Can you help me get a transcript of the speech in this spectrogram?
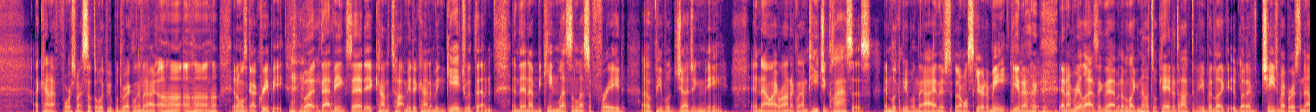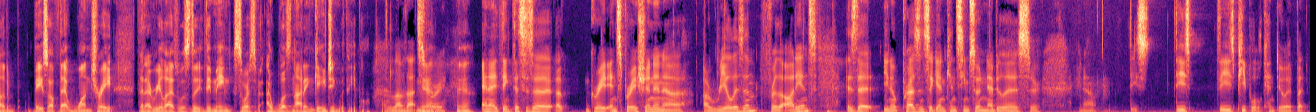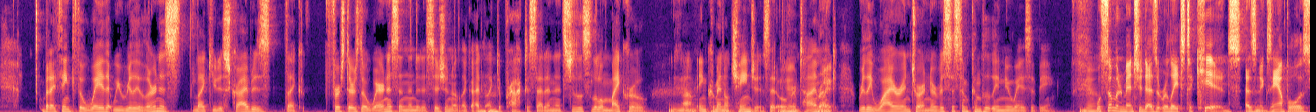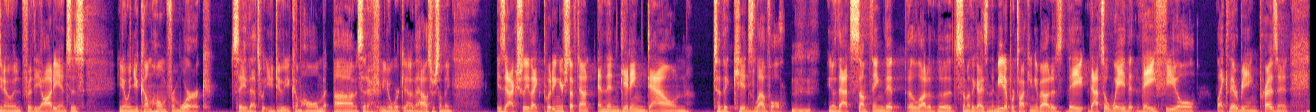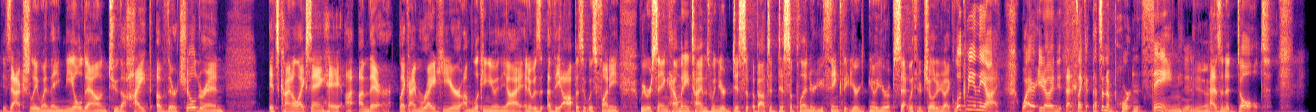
I kind of forced myself to look people directly in the eye. Uh huh, uh huh, uh huh. It almost got creepy. But that being said, it kind of taught me to kind of engage with them. And then I became less and less afraid of people judging me. And now, ironically, I'm teaching classes and looking people in the eye, and they're, they're almost scared of me, you know? and I'm realizing that. But I'm like, no, it's okay to talk to me. But like, but I've changed my personality based off that one trait that I realized was the, the main source of it. I was not engaging with people. I love that Yeah, story. yeah. And I think this is a, a great inspiration and a, a realism for the audience is that, you know, presence again can seem so nebulous or, you know, these these these people can do it. But but I think the way that we really learn is like you described is like first there's the awareness and then the decision like I'd like to practice that and it's just this little micro um, incremental changes that over time Right. like really wire into our nervous system completely new ways of being. Well, someone mentioned as it relates to kids, as an example, is you know, and for the audience is, you know, when you come home from work, say that's what you do. You come home um, instead of you know working out of the house or something. Is actually like putting your stuff down and then getting down to the kids level. You know, that's something that a lot of the some of the guys in the meetup were talking about is they that's a way that they feel like they're being present is actually when they kneel down to the height of their children it's kind of like saying, "Hey, I, am there. Like I'm right here. I'm looking you in the eye." And it was the opposite. Was funny. We were saying how many times when you're dis- about to discipline or you think that you're, you know, you're upset with your children, you're like, "Look me in the eye." Why are you know? And that's like that's an important thing Yeah. as an adult.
